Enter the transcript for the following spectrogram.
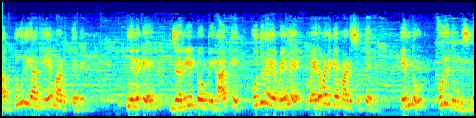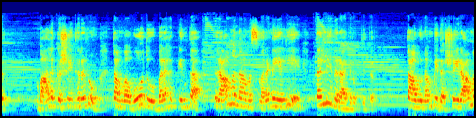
ಅದ್ದೂರಿಯಾಗಿಯೇ ಮಾಡುತ್ತೇವೆ. ನಿನಗೆ ಜರಿ ಟೋಪಿ ಹಾಕಿ ಕುದುರೆಯ ಮೇಲೆ ಮೆರವಣಿಗೆ ಮಾಡಿಸುತ್ತೇವೆ, ಎಂದು ಹುರಿದುಂಬಿಸಿದರು. ಬಾಲಕ ಶ್ರೀಧರರು ತಮ್ಮ ಓದು ಬರಹಕ್ಕಿಂತ ರಾಮನಾಮ ಸ್ಮರಣೆಯಲ್ಲಿಯೇ ತಲ್ಲೀನರಾಗಿರುತ್ತಿದ್ದರು. ತಾವು ನಂಬಿದ ಶ್ರೀರಾಮ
